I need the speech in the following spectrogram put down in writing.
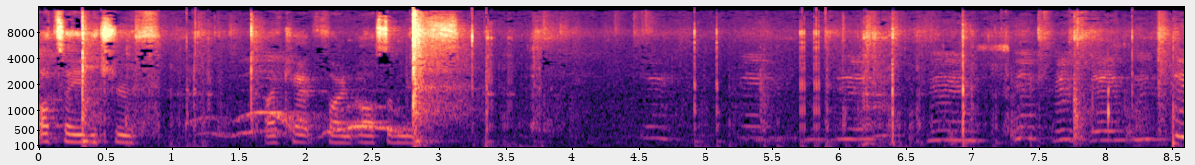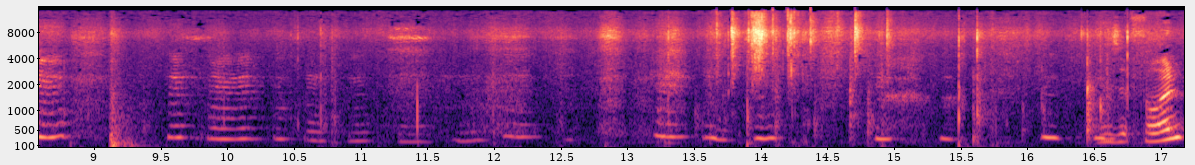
I'll tell you the truth. I can't find awesomeness. Is it fun?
